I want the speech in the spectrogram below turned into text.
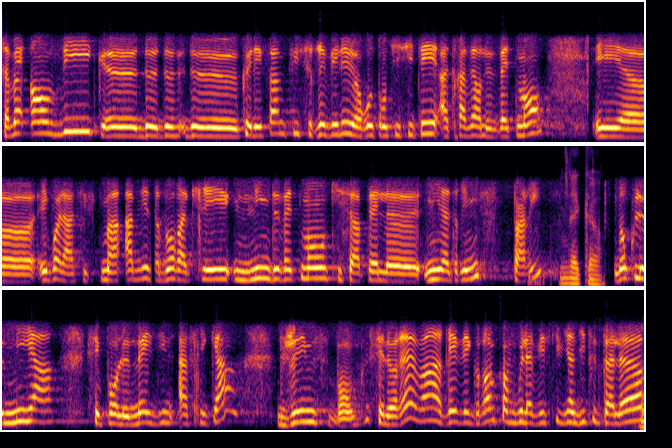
j'avais envie que, de, de, que les femmes puissent révéler leur authenticité à travers le vêtement. Et, et voilà, c'est ce qui m'a amené d'abord à créer une ligne de vêtements qui s'appelle Mia Dreams Paris. D'accord. Donc le Mia, c'est pour le Made in Africa. Dreams, bon c'est le rêve, hein, rêver grand, comme vous l'avez si bien dit tout à l'heure.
